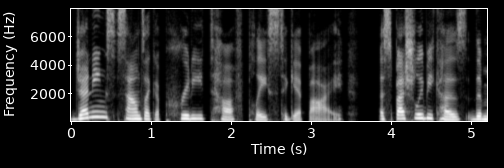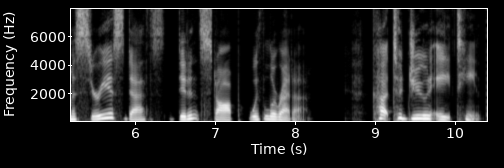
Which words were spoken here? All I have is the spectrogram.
Jennings sounds like a pretty tough place to get by, especially because the mysterious deaths didn't stop with Loretta. Cut to June 18th,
